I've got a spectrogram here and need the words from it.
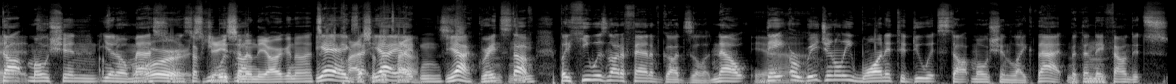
stop motion, you know, master and stuff. He Jason was not, and the Argonauts. yeah, exactly. Yeah, the yeah, Titans. Mm-hmm. yeah, great stuff. But he was not a fan of Godzilla. Now they originally wanted to do it stop motion like that, but Mm-hmm. then they found it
